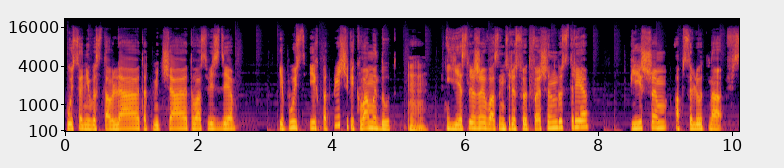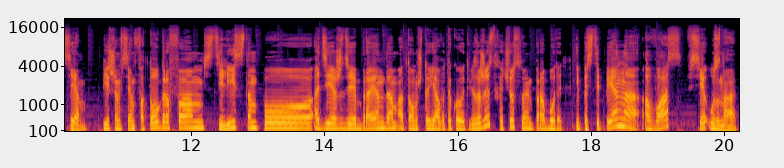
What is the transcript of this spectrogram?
пусть они выставляют, отмечают вас везде, и пусть их подписчики к вам идут. Мгм. Если же вас интересует фэшн-индустрия, пишем абсолютно всем. Пишем всем фотографам, стилистам по одежде, брендам о том, что я вот такой вот визажист, хочу с вами поработать. И постепенно о вас все узнают.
